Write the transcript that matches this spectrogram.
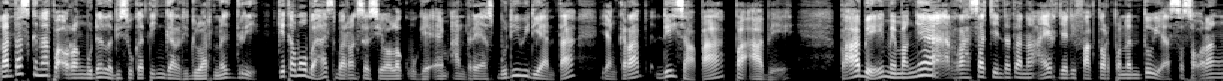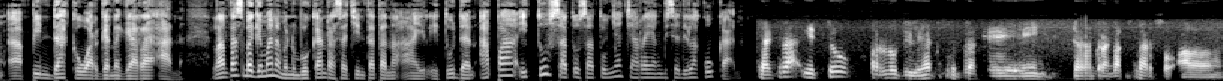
Lantas kenapa orang muda lebih suka tinggal di luar negeri? Kita mau bahas bareng sosiolog UGM Andreas Budi Widianta yang kerap disapa Pak Abe. Pak Abe, memangnya rasa cinta tanah air jadi faktor penentu ya seseorang uh, pindah ke warga negaraan. Lantas bagaimana menumbuhkan rasa cinta tanah air itu dan apa itu satu-satunya cara yang bisa dilakukan? Saya kira itu perlu dilihat sebagai dalam kerangka besar soal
